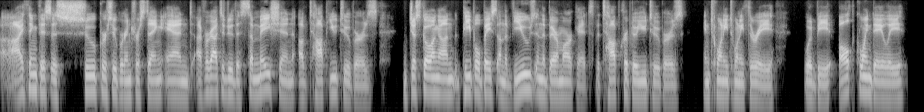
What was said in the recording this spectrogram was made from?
I think this is super super interesting, and I forgot to do the summation of top YouTubers. Just going on people based on the views in the bear market, the top crypto YouTubers. in 2023 would be Altcoin Daily,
